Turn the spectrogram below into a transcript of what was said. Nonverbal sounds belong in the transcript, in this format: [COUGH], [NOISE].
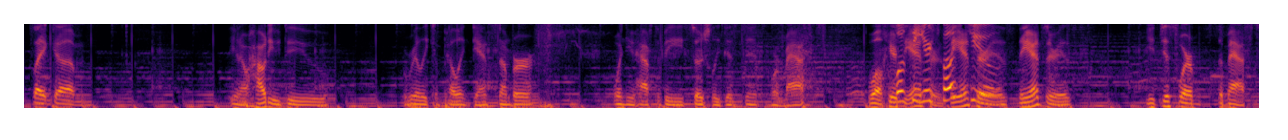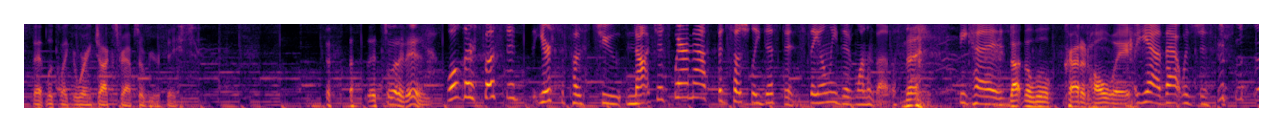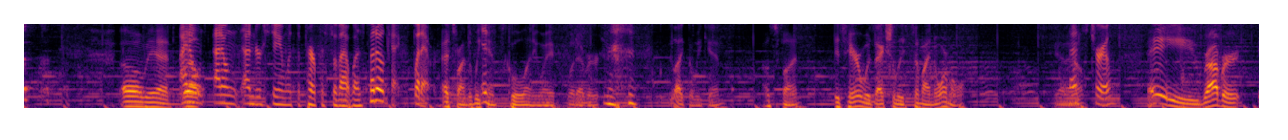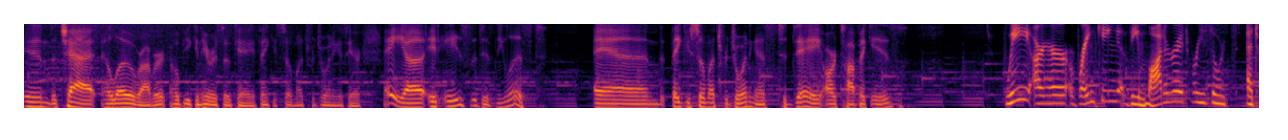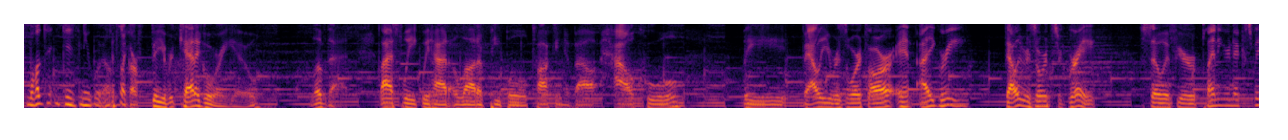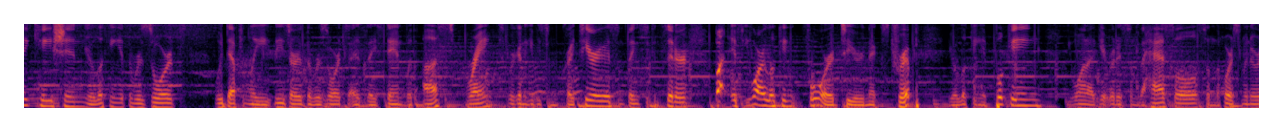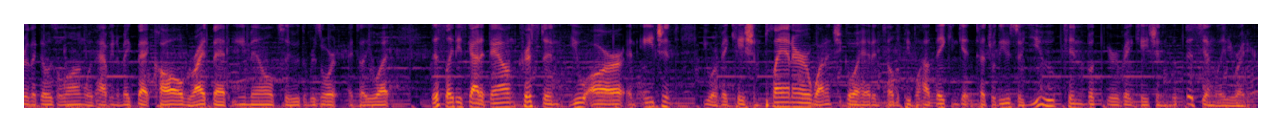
It's like, um, you know, how do you do a really compelling dance number when you have to be socially distant or masks? Well, here's Well, the see, answer. you're supposed the answer to- is the answer is you just wear the masks that look like you're wearing jock straps over your face. [LAUGHS] That's what it is. Well, they're supposed to. You're supposed to not just wear a mask, but socially distance. They only did one of those [LAUGHS] because, Not in a little crowded hallway. yeah, that was just. [LAUGHS] Oh man. I Well, don't. I don't understand what the purpose of that was, but okay, whatever. That's fine. The Weeknd's It's- cool anyway. Whatever. we like the Weeknd. That was fun. His hair was actually semi-normal. You know? That's true. Hey, Robert in the chat. Hello, Robert. Hope you can hear us okay. Thank you so much for joining us here. Hey, uh, it is the Disney list. And thank you so much for joining us. Today, our topic is We are ranking the moderate resorts at Walt Disney World. It's like our favorite category, yo. Love that. Last week we had a lot of people talking about how cool the Valley resorts are, and I agree. Valley resorts are great. So if you're planning your next vacation, you're looking at the resorts, we definitely these are the resorts as they stand with us ranked. We're going to give you some criteria, some things to consider. But if you are looking forward to your next trip, you're looking at booking, you want to get rid of some of the hassle, some of the horse manure that goes along with having to make that call, write that email to the resort. I tell you what, this lady's got it down. Kristen, you are an agent, you are a vacation planner. Why don't you go ahead and tell the people how they can get in touch with you so you can book your vacation with this young lady right here?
